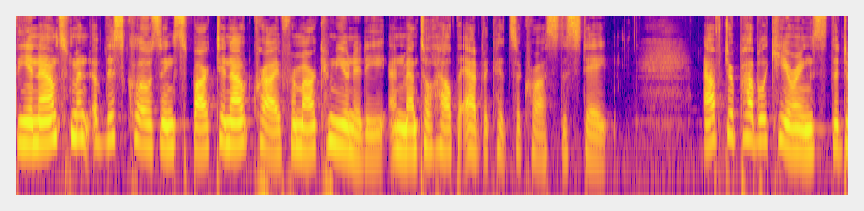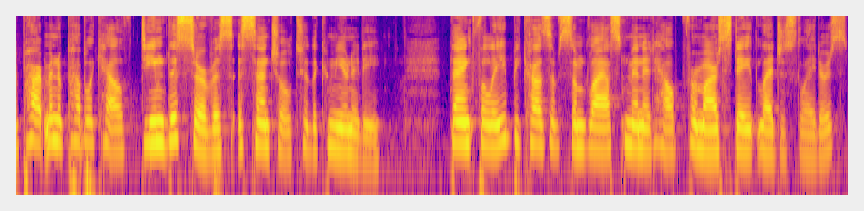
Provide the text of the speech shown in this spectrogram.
The announcement of this closing sparked an outcry from our community and mental health advocates across the state. After public hearings, the Department of Public Health deemed this service essential to the community. Thankfully, because of some last minute help from our state legislators,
